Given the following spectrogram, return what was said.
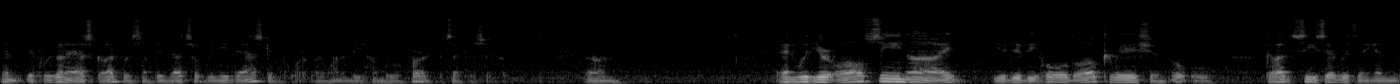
And if we're going to ask God for something, that's what we need to ask Him for. I want to be humble of heart, etc., etc. Um, and with your all-seeing eye, you do behold all creation. Oh, God sees everything, and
